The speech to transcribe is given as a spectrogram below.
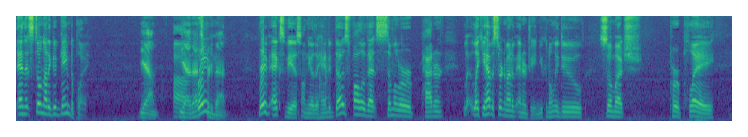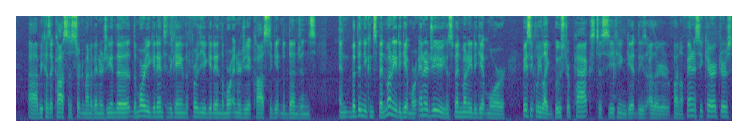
and it's still not a good game to play. Yeah, yeah, that's Uh, Brave- pretty bad. Brave Exvius, on the other hand, it does follow that similar pattern. L- Like you have a certain amount of energy, and you can only do so much per play uh, because it costs a certain amount of energy. And the the more you get into the game, the further you get in, the more energy it costs to get into dungeons. And but then you can spend money to get more energy, or you can spend money to get more, basically like booster packs to see if you can get these other Final Fantasy characters.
